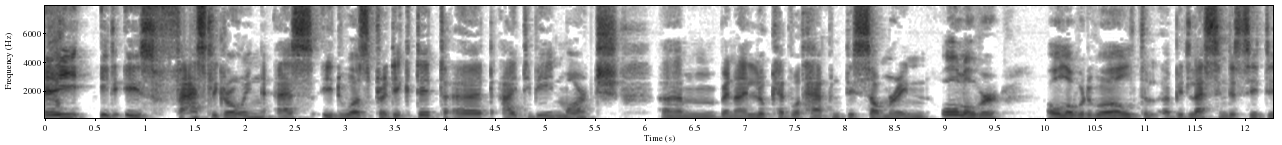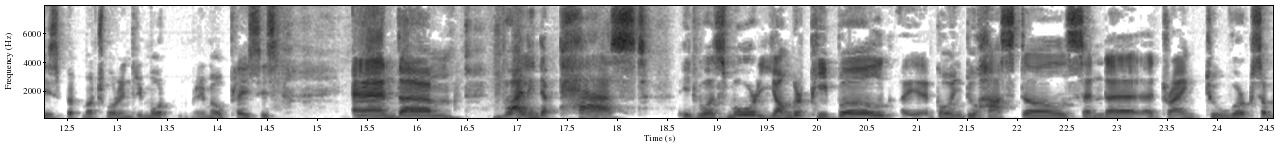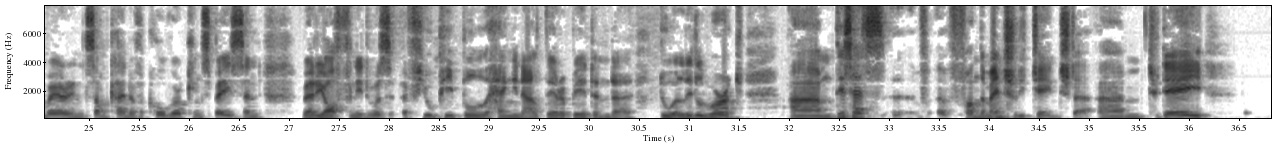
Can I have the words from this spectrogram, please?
a it is fastly growing as it was predicted at ITB in March. Um, when I look at what happened this summer in all over all over the world, a bit less in the cities, but much more in remote remote places. And um, while in the past it was more younger people uh, going to hostels and uh, uh, trying to work somewhere in some kind of a co-working space. And very often it was a few people hanging out there a bit and uh, do a little work. Um, this has uh, fundamentally changed. Um, today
